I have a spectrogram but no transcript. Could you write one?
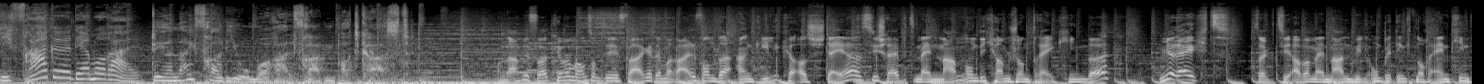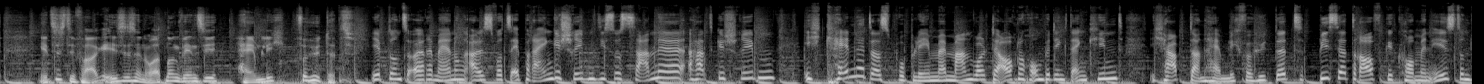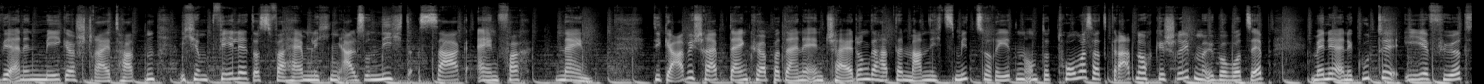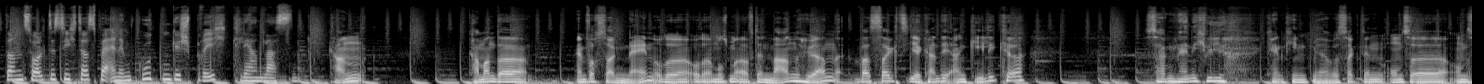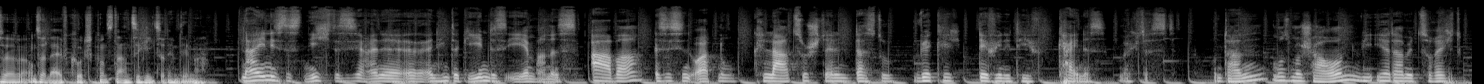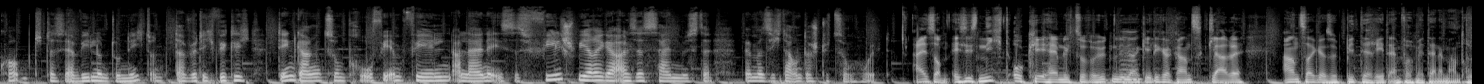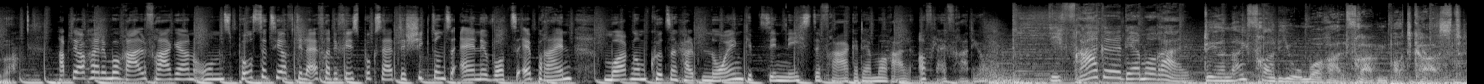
Die Frage der Moral. Der Live-Radio Moralfragen-Podcast. Und nach wie vor kümmern wir uns um die Frage der Moral von der Angelika aus Steyr. Sie schreibt, mein Mann und ich haben schon drei Kinder. Mir reicht's, sagt sie, aber mein Mann will unbedingt noch ein Kind. Jetzt ist die Frage, ist es in Ordnung, wenn sie heimlich verhütet? Ihr habt uns eure Meinung als WhatsApp reingeschrieben. Die Susanne hat geschrieben, ich kenne das Problem. Mein Mann wollte auch noch unbedingt ein Kind. Ich habe dann heimlich verhütet, bis er draufgekommen ist und wir einen Mega-Streit hatten. Ich empfehle das Verheimlichen also nicht. Sag einfach Nein. Die Gabi schreibt, dein Körper, deine Entscheidung, da hat dein Mann nichts mitzureden. Und der Thomas hat gerade noch geschrieben über WhatsApp, wenn ihr eine gute Ehe führt, dann sollte sich das bei einem guten Gespräch klären lassen. Kann, kann man da einfach sagen Nein oder, oder muss man auf den Mann hören? Was sagt ihr? Kann die Angelika sagen, nein, ich will kein Kind mehr? Was sagt denn unser, unser, unser Life-Coach Konstanze Hill zu dem Thema? Nein, ist es nicht. Das ist ja eine, äh, ein Hintergehen des Ehemannes. Aber es ist in Ordnung, klarzustellen, dass du wirklich definitiv keines möchtest. Und dann muss man schauen, wie ihr damit zurechtkommt, dass er will und du nicht. Und da würde ich wirklich den Gang zum Profi empfehlen. Alleine ist es viel schwieriger, als es sein müsste, wenn man sich da Unterstützung holt. Also, es ist nicht okay, heimlich zu verhüten, liebe Angelika, ganz klare Ansage. Also bitte red einfach mit deinem Mann drüber. Habt ihr auch eine Moralfrage an uns? Postet sie auf die Live-Radio Facebook-Seite, schickt uns eine WhatsApp rein. Morgen um kurz nach halb neun gibt es die nächste Frage der Moral auf Live-Radio. Die Frage der Moral. Der Live-Radio Moralfragen-Podcast.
